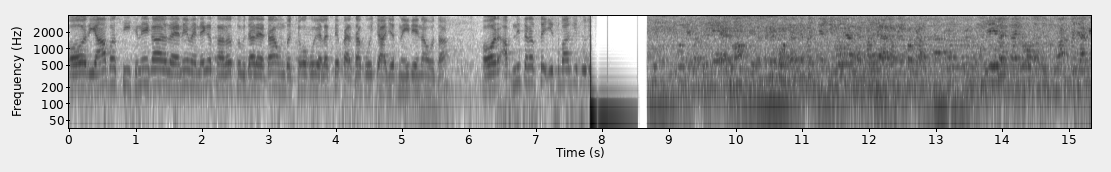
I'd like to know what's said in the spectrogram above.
और यहाँ पर सीखने का, रहने वहने का सारा सुविधा रहता है, उन बच्चों को कोई अलग से पैसा, कोई चार्जेस नहीं देना होता। और अपनी तरफ़ से इस बात की पूरी मुझे ये लगता है कि वो दुकान पर जाके काम कर रहे हैं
